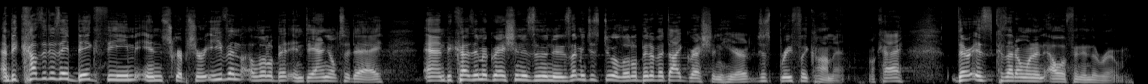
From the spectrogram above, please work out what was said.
And because it is a big theme in Scripture, even a little bit in Daniel today, and because immigration is in the news, let me just do a little bit of a digression here, just briefly comment okay? There is, because I don't want an elephant in the room.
